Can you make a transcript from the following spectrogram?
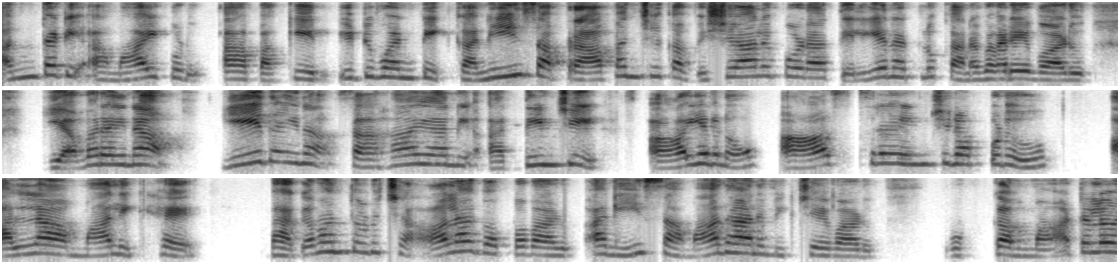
అంతటి అమాయకుడు ఆ ఫకీర్. ఇటువంటి కనీస ప్రాపంచిక విషయాలు కూడా తెలియనట్లు కనబడేవాడు. ఎవరైనా ఏదైనా సహాయాన్ని అర్థించి ఆయనను ఆశ్రయించినప్పుడు అల్లా మాలిక్ హే భగవంతుడు చాలా గొప్పవాడు అని సమాధానమిచ్చేవాడు. ఒక్క మాటలో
